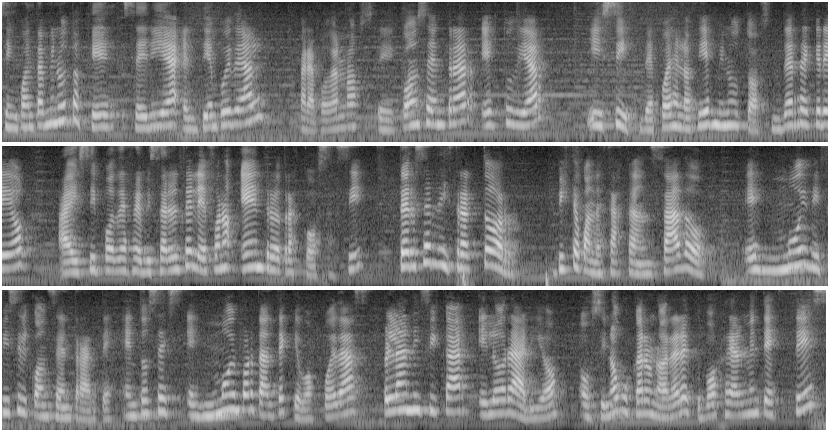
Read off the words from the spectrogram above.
50 minutos, que sería el tiempo ideal para podernos eh, concentrar, estudiar y sí, después en los 10 minutos de recreo Ahí sí podés revisar el teléfono, entre otras cosas, ¿sí? Tercer distractor, ¿viste cuando estás cansado? Es muy difícil concentrarte, entonces es muy importante que vos puedas planificar el horario o si no buscar un horario que vos realmente estés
